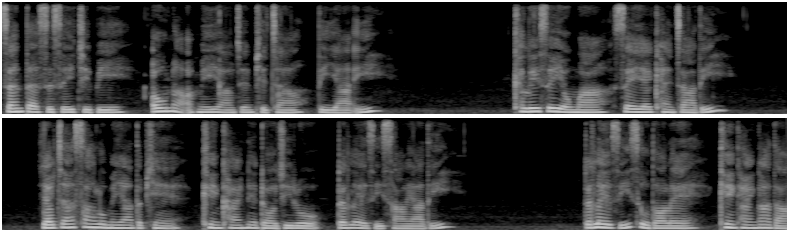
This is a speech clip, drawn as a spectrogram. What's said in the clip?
စမ်းသက်စစ်ဆေးကြည့်ပြီးအုံနောက်အမေးရောင်ခြင်းဖြစ်ကြောင်းသိရ၏ကလေးဆေးရုံမှာဆယ်ရက်ခန့်ကြာသည်ယောက်ျားဆောင်လို့မရသဖြင့်ခင်ခိုင်နှင့်တော်ကြီးတို့တလှည့်စီဆောင်ရသည်တလှည့်စီဆိုတော့လဲခင်ခိုင်ကသာ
